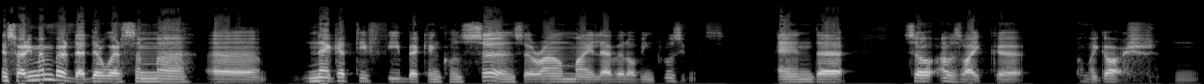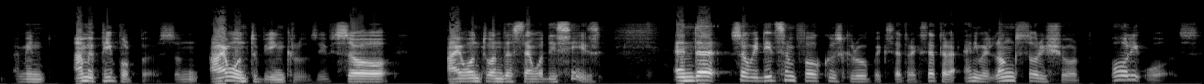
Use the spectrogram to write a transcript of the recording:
And so I remember that there were some uh, uh, negative feedback and concerns around my level of inclusiveness. And uh, so I was like, uh, oh my gosh. I mean, I'm a people person. I want to be inclusive. So I want to understand what this is. And uh, so we did some focus group, etc., etc. Anyway, long story short, all it was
